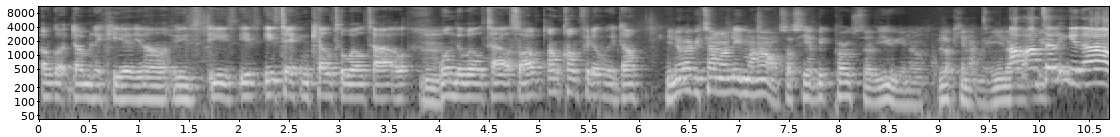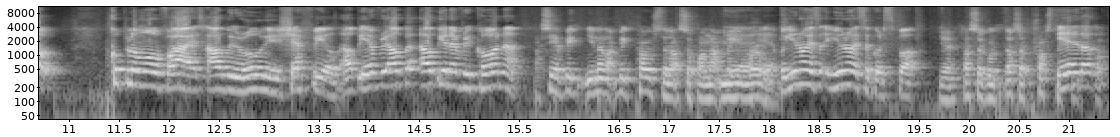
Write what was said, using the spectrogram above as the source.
I've got Dominic here. You know, he's he's he's, he's taken Kelter world title, Hmm. won the world title. So I'm, I'm confident with Dom. You know, every time I leave my house, I see a big poster of you. You know, looking at me. You know, I'm, I'm telling you now. Couple of more fights, I'll be rolling in Sheffield. I'll be every, I'll be, I'll be in every corner. I see a big, you know, that big poster that's up on that main Yeah, road. yeah. But you know, it's you know, it's a good spot. Yeah, that's a good, that's a prostitute. Yeah, that. spot.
